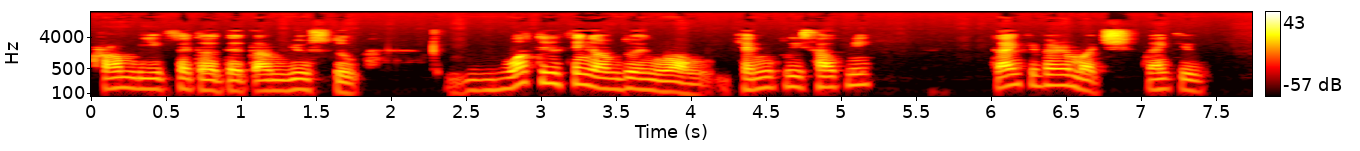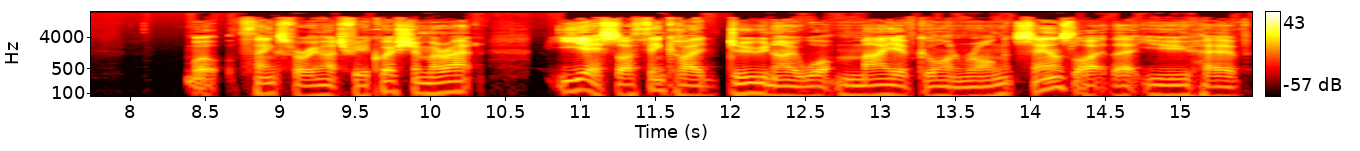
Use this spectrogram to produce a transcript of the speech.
crumbly feta that I'm used to. What do you think I'm doing wrong? Can you please help me? Thank you very much. Thank you. Well, thanks very much for your question, Marat. Yes, I think I do know what may have gone wrong. It sounds like that you have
